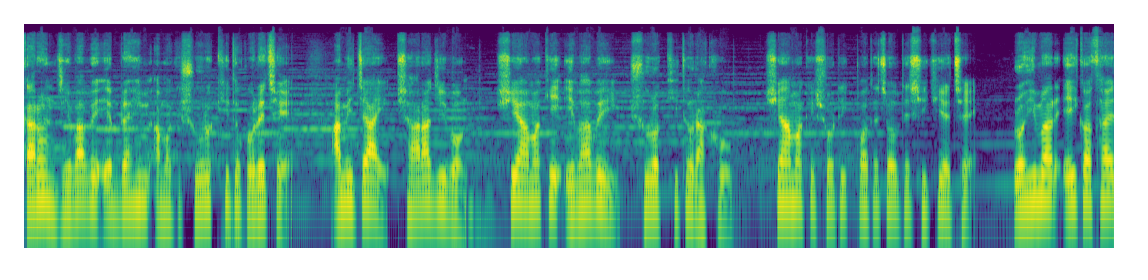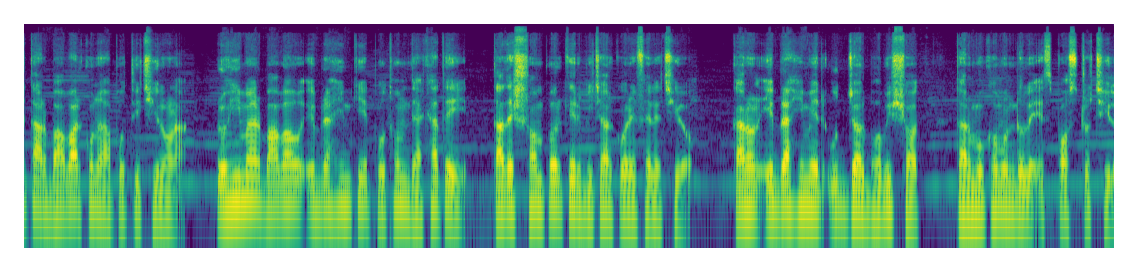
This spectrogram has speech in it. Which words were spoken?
কারণ যেভাবে ইব্রাহিম আমাকে সুরক্ষিত করেছে আমি চাই সারা জীবন সে আমাকে এভাবেই সুরক্ষিত রাখুক। সে আমাকে সঠিক পথে চলতে শিখিয়েছে। রহিমার এই কথায় তার বাবার কোনো আপত্তি ছিল না। রহিমার বাবাও ইব্রাহিমকে প্রথম দেখাতেই তাদের সম্পর্কের বিচার করে ফেলেছিল, কারণ ইব্রাহিমের উজ্জ্বল ভবিষ্যৎ তার মুখমণ্ডলে স্পষ্ট ছিল।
